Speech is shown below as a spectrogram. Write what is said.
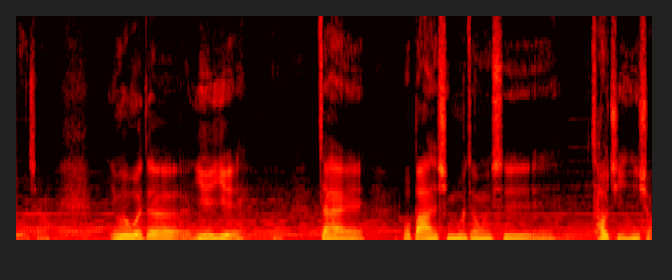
我，这样，因为我的爷爷在。我爸的心目中是超级英雄，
